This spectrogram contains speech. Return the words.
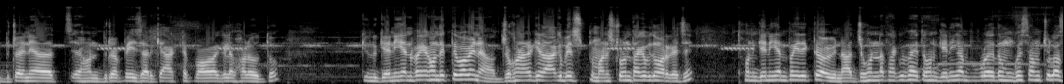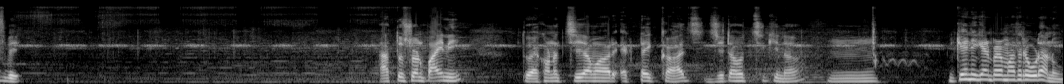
দুটাই নেওয়া যাচ্ছে, এখন দুটো পেয়েছি আর কি। একটা পাওয়া গেলে ভালো হতো। কিন্তু জ্ঞানী জ্ঞান পাখি এখন দেখতে পাবে না। যখন আর কি লাগবে মানে স্টোন থাকবে তোমার কাছে, তখন জ্ঞানী জ্ঞান পাখি দেখতে পাবি না। আর যখন না থাকবে ভাই, তখন জ্ঞানী জ্ঞান পুরো একদম মুখের সামনে চলে আসবে। তো পাইনি। তো এখন হচ্ছে আমার একটাই কাজ, যেটা হচ্ছে কি না জ্ঞান পাখির মাথাটা উড়ানো।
